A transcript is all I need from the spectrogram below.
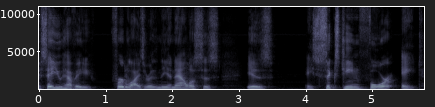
say you have a fertilizer and the analysis is a 1648,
